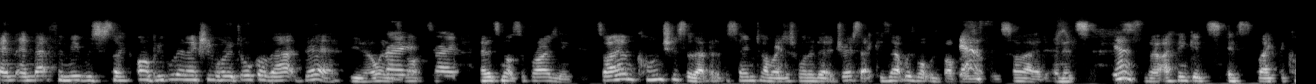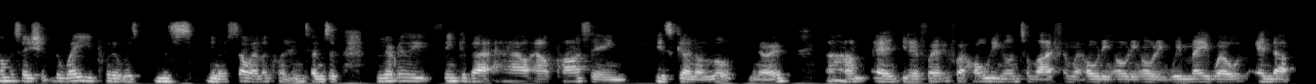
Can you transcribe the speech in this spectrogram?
and, and that for me was just like, oh, people don't actually want to talk about death, you know, and, right, it's, not, right. and it's not surprising. So I am conscious of that, but at the same time, I just wanted to address that because that was what was bubbling yes. up inside, and it's yes, you know, I think it's it's like the conversation, the way you put it was was you know so eloquent in terms of we don't really think about how our passing is going to look, you know, um, and you know if we're if we're holding on to life and we're holding, holding, holding, we may well end up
